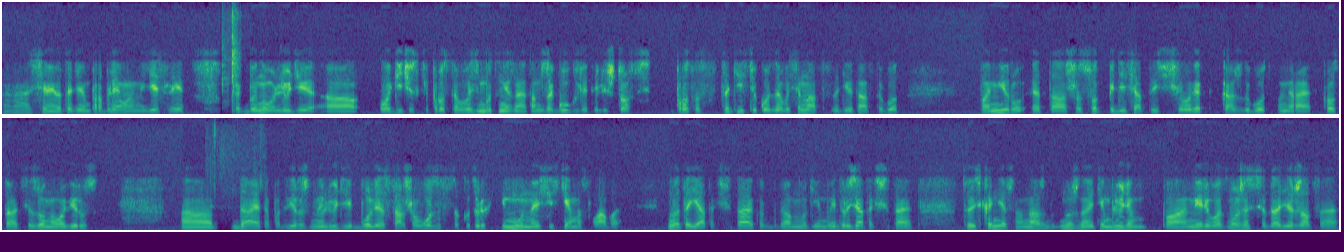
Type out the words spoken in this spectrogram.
э, всеми вот этими проблемами, если как бы, ну, люди э, логически просто возьмут, не знаю, там, загуглят или что, просто статистику за 18-19 год по миру это 650 тысяч человек каждый год умирает просто от сезонного вируса. Э, да, это подвержены люди более старшего возраста, у которых иммунная система слабая. Ну, это я так считаю, как бы, да, многие мои друзья так считают. То есть, конечно, нужно этим людям по мере возможности, да, держаться,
